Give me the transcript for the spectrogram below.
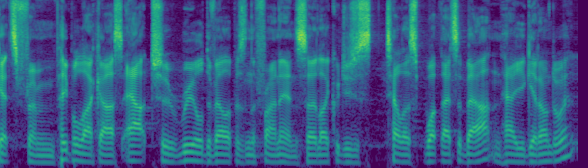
gets from people like us out to real developers in the front end. So, like, could you just tell us what that's about and how you get onto it?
